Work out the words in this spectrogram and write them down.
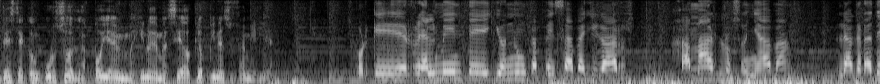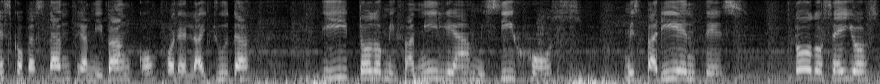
de este concurso. La apoya, me imagino, demasiado. ¿Qué opina su familia? Porque realmente yo nunca pensaba llegar, jamás lo soñaba. Le agradezco bastante a mi banco por la ayuda y toda mi familia, mis hijos, mis parientes, todos ellos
